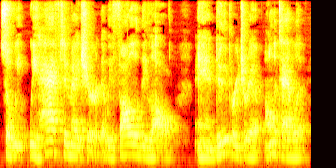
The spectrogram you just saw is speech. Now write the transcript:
So we, we have to make sure that we follow the law and do the pre-trip on the tablet.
